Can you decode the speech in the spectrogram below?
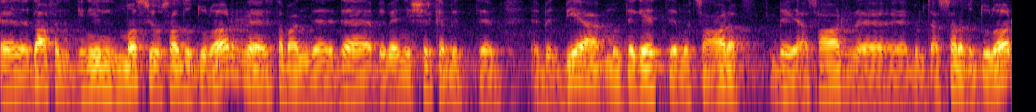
ضعف الجنيه المصري قصاد الدولار. آه، طبعا ده بما إن الشركة بت بتبيع منتجات متسعرة بأسعار آه، متأثرة بالدولار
